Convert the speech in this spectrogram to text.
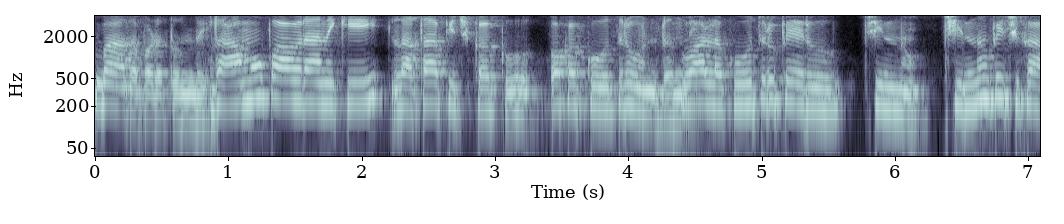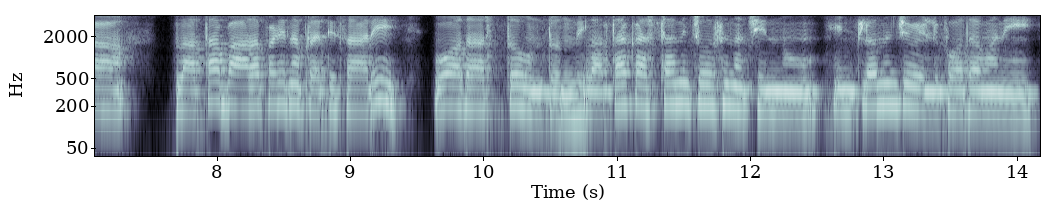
బాధపడుతుంది. రాము పావురానికి లతా పిచ్చుకకు ఒక కూతురు ఉంటుంది. వాళ్ళ కూతురు పేరు చిన్ను. చిన్ను పిచ్చుక లత బాధపడిన ప్రతిసారి ఓదార్స్తూ ఉంటుంది. లత కష్టాన్ని చూసిన చిన్ను ఇంట్లో నుంచి వెళ్ళిపోదామని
